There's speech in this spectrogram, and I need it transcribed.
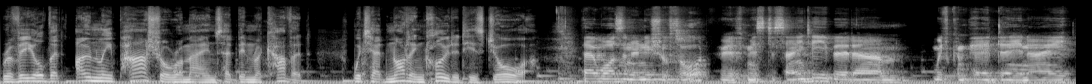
revealed that only partial remains had been recovered, which had not included his jaw. That was an initial thought with Mr. Sainty, but um, We've compared DNA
